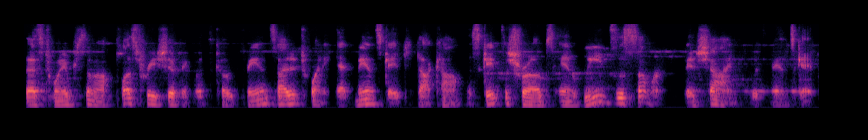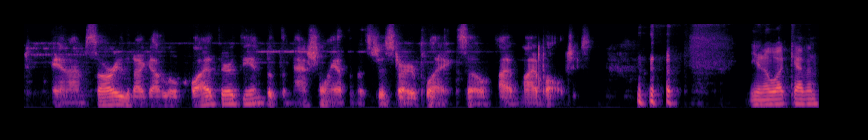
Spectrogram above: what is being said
That's 20% off plus free shipping with code FANSIDED20 at manscaped.com. Escape the shrubs and weeds this summer and shine with Manscaped. And I'm sorry that I got a little quiet there at the end, but the national anthem has just started playing. So I, have my apologies. you know what, Kevin?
